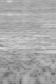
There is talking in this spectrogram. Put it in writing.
아,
